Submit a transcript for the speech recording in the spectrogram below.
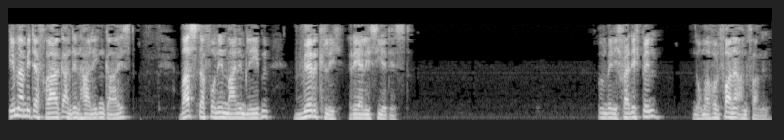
immer mit der Frage an den Heiligen Geist, was davon in meinem Leben wirklich realisiert ist. Und wenn ich fertig bin, nochmal von vorne anfangen.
